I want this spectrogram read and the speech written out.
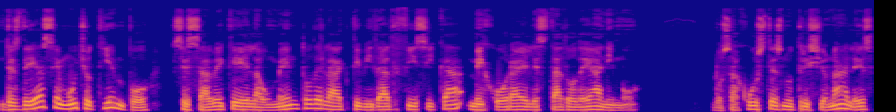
Desde hace mucho tiempo se sabe que el aumento de la actividad física mejora el estado de ánimo. Los ajustes nutricionales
